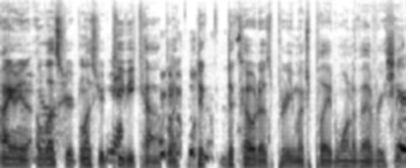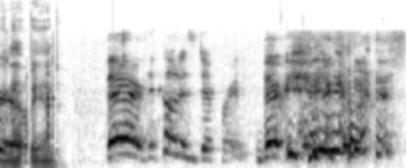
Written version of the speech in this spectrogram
I mean unless you're unless you're Yeah. TV cop like D- Dakota's pretty much played one of everything in that band. They're Dakota's different. they're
